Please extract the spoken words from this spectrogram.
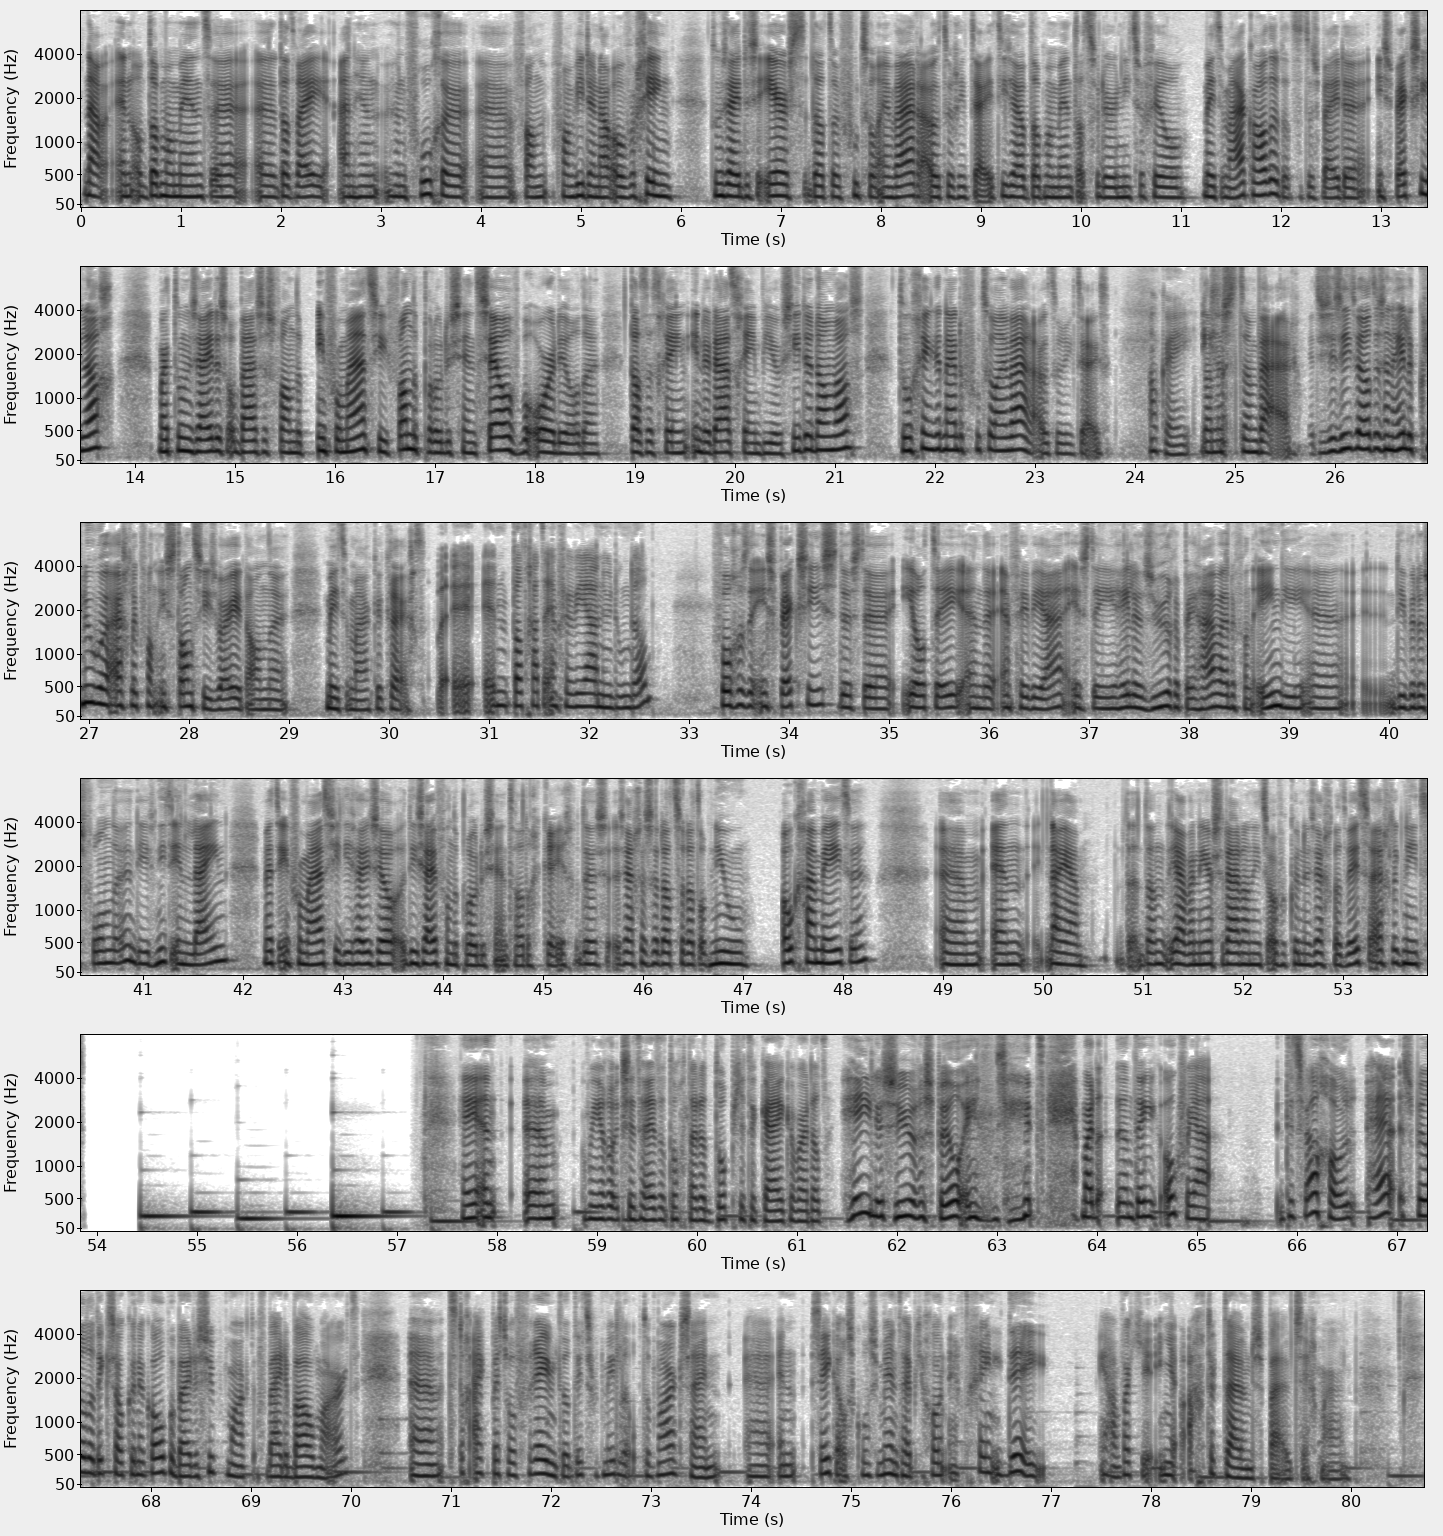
Nou, en op dat moment uh, uh, dat wij aan hun, hun vroegen uh, van, van wie er nou over ging, toen zeiden ze eerst dat de Voedsel- en Warenautoriteit, die zei op dat moment dat ze er niet zoveel mee te maken hadden, dat het dus bij de inspectie lag. Maar toen zij dus op basis van de informatie van de producent zelf beoordeelden dat het geen, inderdaad geen biocide dan was, toen ging het naar de Voedsel- en Warenautoriteit. Oké. dan is het een waar. Dus je ziet wel, het is een hele kluwe eigenlijk van instanties waar je dan uh, mee te maken krijgt. En wat gaat de NVWA nu doen dan? Volgens de inspecties, dus de ILT en de NVWA, is die hele zure pH-waarde van 1 die, uh, die we dus vonden, die is niet in lijn met de informatie die zij, zelf, die zij van de producent hadden gekregen. Dus zeggen ze dat ze dat opnieuw ook gaan meten. Um, en nou ja, dan, ja, wanneer ze daar dan iets over kunnen zeggen, dat weten ze eigenlijk niet. Hey, en um, ik zit heet toch naar dat dopje te kijken waar dat hele zure spul in zit. Maar dan denk ik ook van ja, het is wel gewoon hè, spul dat ik zou kunnen kopen bij de supermarkt of bij de bouwmarkt. Uh, het is toch eigenlijk best wel vreemd dat dit soort middelen op de markt zijn. Uh, en zeker als consument heb je gewoon echt geen idee ja, wat je in je achtertuin spuit, zeg maar.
